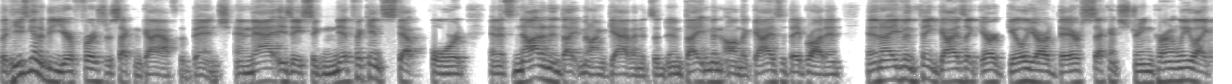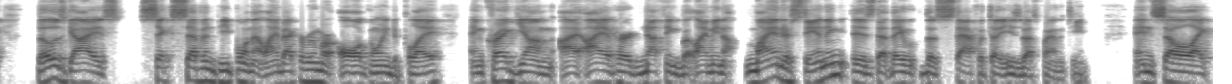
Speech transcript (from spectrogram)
but he's going to be your first or second guy off the bench. And that is a significant step forward. And it's not an indictment on Gavin, it's an indictment on the guys that they brought in. And I even think guys like Eriq Gilyard, their second string currently, like those guys, six, seven people in that linebacker room are all going to play. And Craig Young, I, I have heard nothing but I mean, my understanding is that they the staff would tell you he's the best player on the team. And so like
